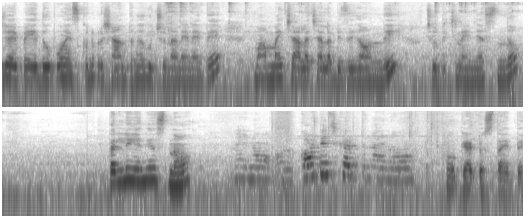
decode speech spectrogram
పూజ అయిపోయి ధూపం వేసుకుని ప్రశాంతంగా కూర్చున్నా నేనైతే. మా అమ్మాయి చాలా చాలా బిజీగా ఉంది. చూపించిన ఏం చేస్తుందో. తల్లి ఏం చేస్తున్నావు? నేను కాటేజ్ కడుతున్నాను. ఓకే అటు వస్తా అయితే.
